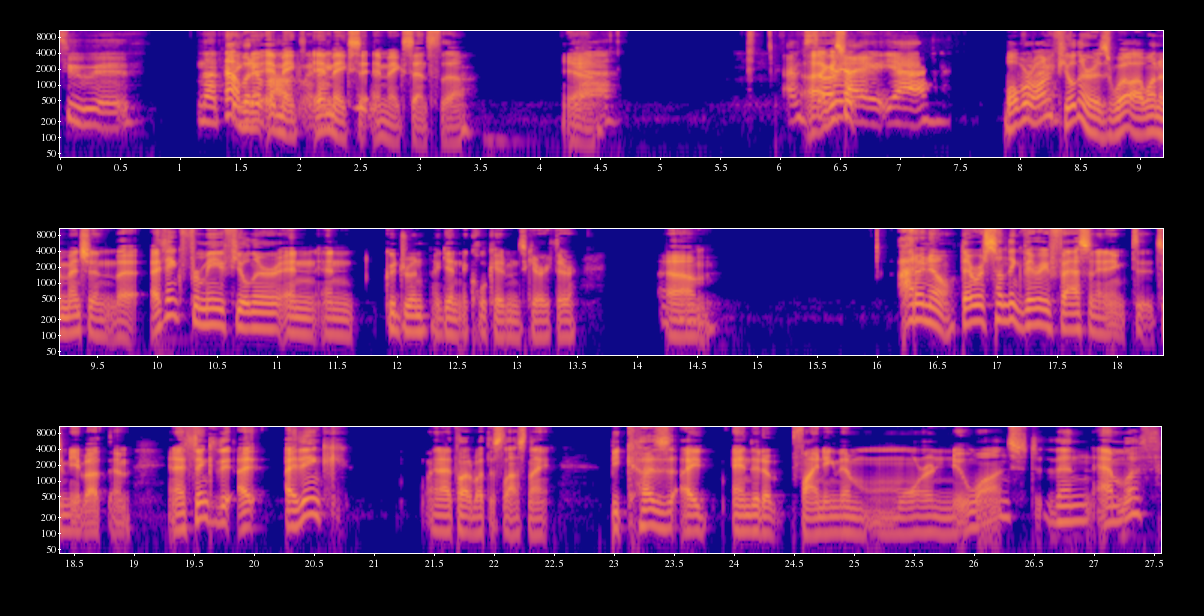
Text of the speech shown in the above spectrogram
to uh not. no, but it, it makes it I makes it it makes sense though. Yeah. Yeah. I'm sorry. guess I, what- yeah. While we're on. Fjolnir as well, I want to mention that I think for me, Fjolnir and and Gudrun again, Nicole Kidman's character, Mm-hmm. um, I don't know. There was something very fascinating to, to me about them, and I think that I I think, and I thought about this last night because I ended up finding them more nuanced than Amleth.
